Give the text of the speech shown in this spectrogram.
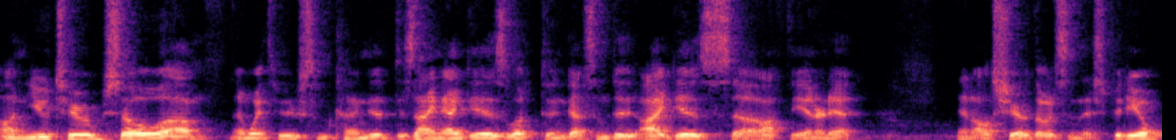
on YouTube, so um, I went through some kind of design ideas, looked and got some ideas uh, off the internet, and I'll share those in this video.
